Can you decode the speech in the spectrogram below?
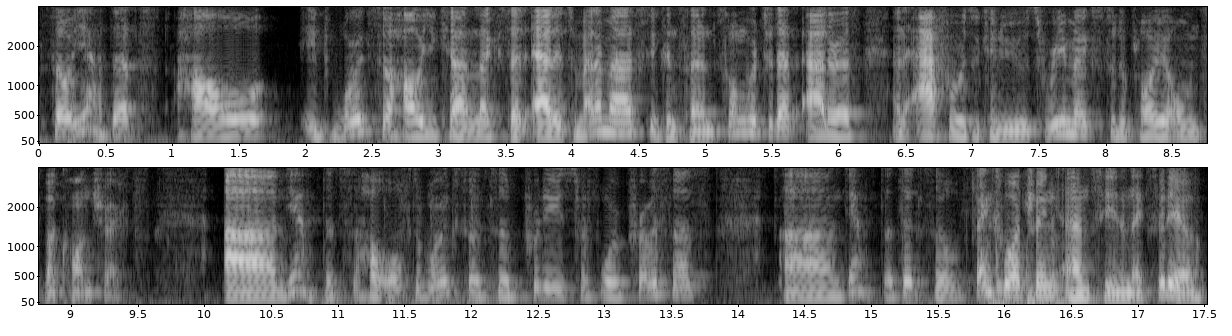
So yeah that's how it works. So how you can like i said add it to metamask you can send songbird to that address and afterwards you can use remix to deploy your own smart contracts. And yeah that's how Ophir works. So it's a pretty straightforward process. And yeah that's it. So thanks for watching and see you in the next video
